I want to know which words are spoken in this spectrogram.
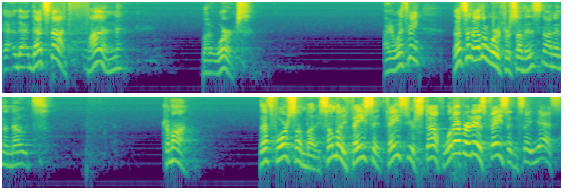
That's not fun, but it works. Are you with me? That's another word for something. This is not in the notes. Come on. That's for somebody. Somebody face it. Face your stuff. Whatever it is, face it and say, Yes,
